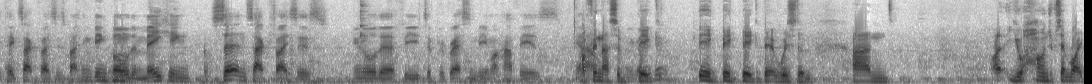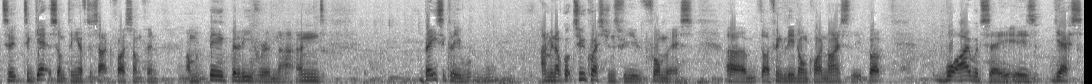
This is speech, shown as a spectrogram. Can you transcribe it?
it takes sacrifices. But I think being bold Mm. and making certain sacrifices in order for you to progress and be more happy is. Yeah, I think that's a what you gotta big. Big, big, big bit of wisdom. And I- you're 100% right. To, to get something, you have to sacrifice something. I'm a big believer in that. And basically, I mean, I've got two questions for you from this um, that I think lead on quite nicely. But what I would say is, yes,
